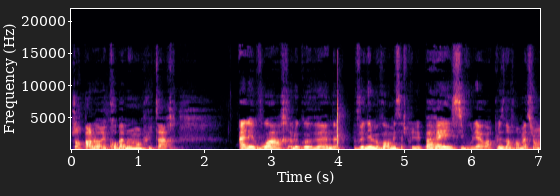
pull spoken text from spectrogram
j'en reparlerai probablement plus tard. Allez voir le Coven, venez me voir en message privé. Pareil, si vous voulez avoir plus d'informations.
